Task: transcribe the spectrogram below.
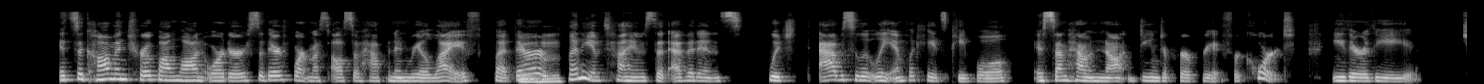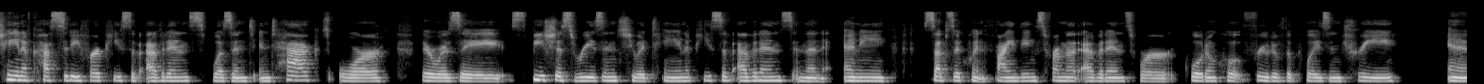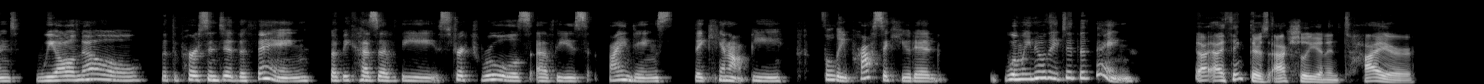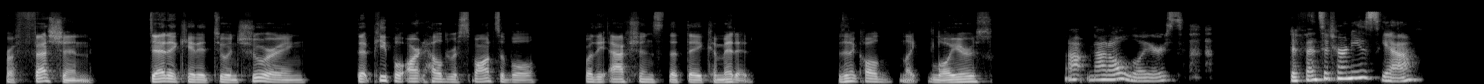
It's a common trope on Law and Order, so therefore it must also happen in real life. But there mm-hmm. are plenty of times that evidence which absolutely implicates people is somehow not deemed appropriate for court. Either the chain of custody for a piece of evidence wasn't intact, or there was a specious reason to attain a piece of evidence, and then any subsequent findings from that evidence were quote unquote fruit of the poison tree. And we all know that the person did the thing, but because of the strict rules of these findings, they cannot be fully prosecuted when we know they did the thing. I think there's actually an entire profession dedicated to ensuring that people aren't held responsible for the actions that they committed. Isn't it called like lawyers? Not not all lawyers. Defense attorneys, yeah.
